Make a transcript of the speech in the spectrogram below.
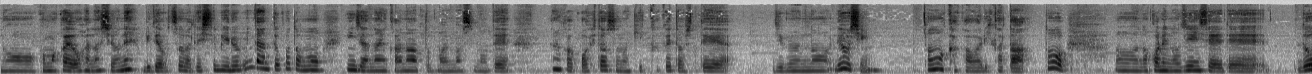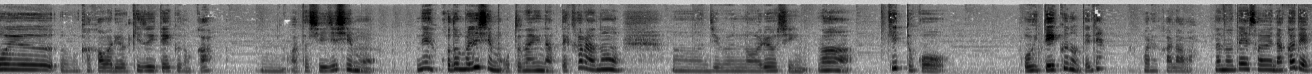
の細かいお話をねビデオ通話でしてみるみたいなこともいいんじゃないかなと思いますのでなんかこう一つのきっかけとして自分の両親との関わり方と、うん、残りの人生でどういう関わりを築いていくのか、うん、私自身もね子供自身も大人になってからの、うん、自分の両親はきっとこう置いていくのでねこれからは。なのでそういう中で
